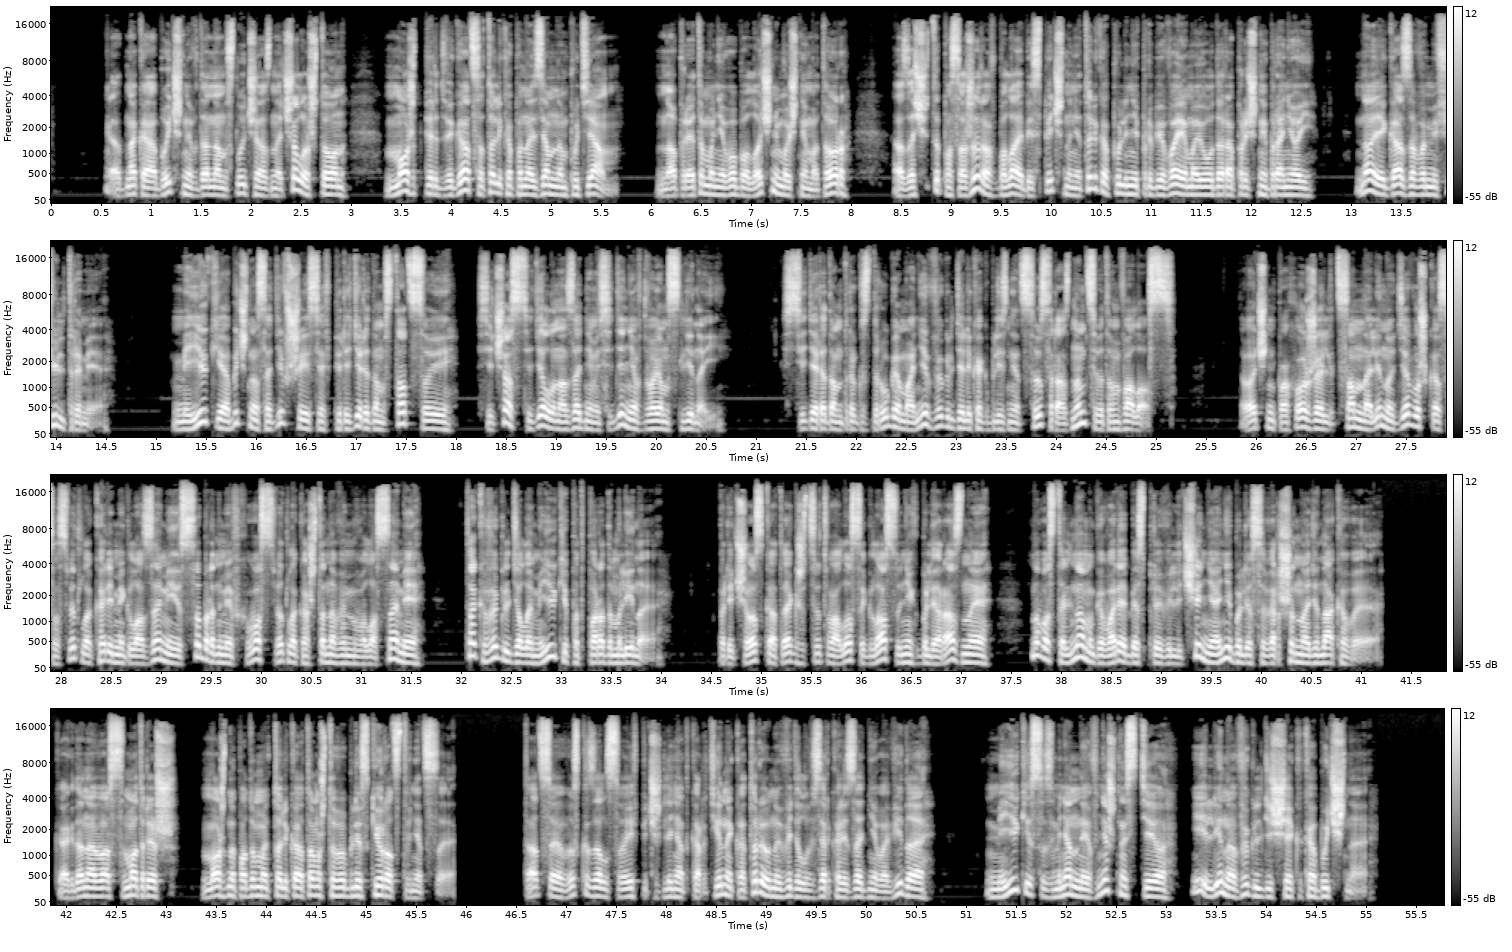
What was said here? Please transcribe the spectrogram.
Однако обычный в данном случае означало, что он может передвигаться только по наземным путям, но при этом у него был очень мощный мотор, а защита пассажиров была обеспечена не только пуленепробиваемой ударопрочной броней, но и газовыми фильтрами. Миюки, обычно садившаяся впереди рядом с Тацией, сейчас сидела на заднем сиденье вдвоем с Линой. Сидя рядом друг с другом, они выглядели как близнецы с разным цветом волос. Очень похожая лицом на Лину девушка со светло-карими глазами и собранными в хвост светло-каштановыми волосами, так выглядела Миюки под парадом Лины. Прическа, а также цвет волос и глаз у них были разные, но в остальном, говоря без преувеличения, они были совершенно одинаковые. Когда на вас смотришь, можно подумать только о том, что вы близки родственницы. Тация высказал свои впечатления от картины, которую он увидел в зеркале заднего вида. Миюки с измененной внешностью и Лина, выглядящая как обычно.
